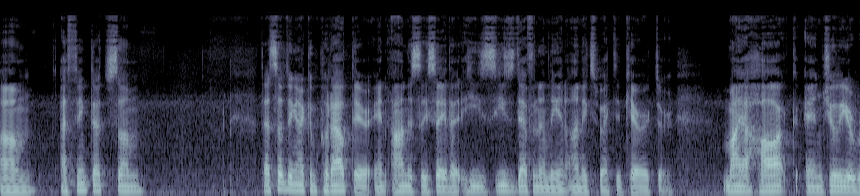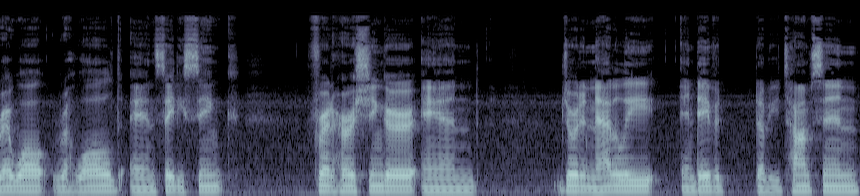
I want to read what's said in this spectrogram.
Um, I think that's um that's something I can put out there and honestly say that he's he's definitely an unexpected character. Maya Hawke and Julia Rehwald, Rehwald and Sadie Sink, Fred Hechinger and Jordyn DiNatale and David W. Thompson.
